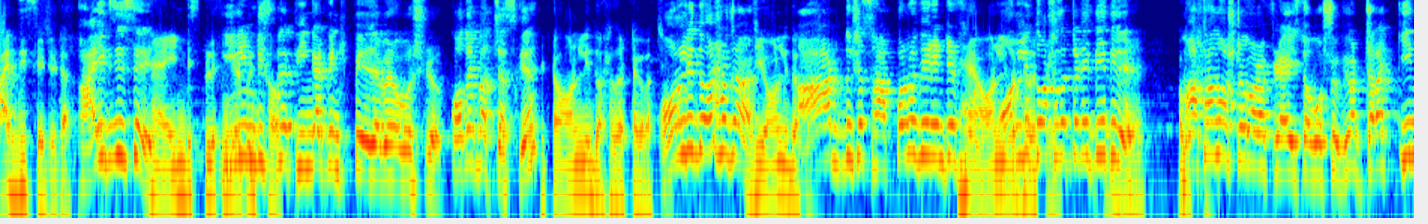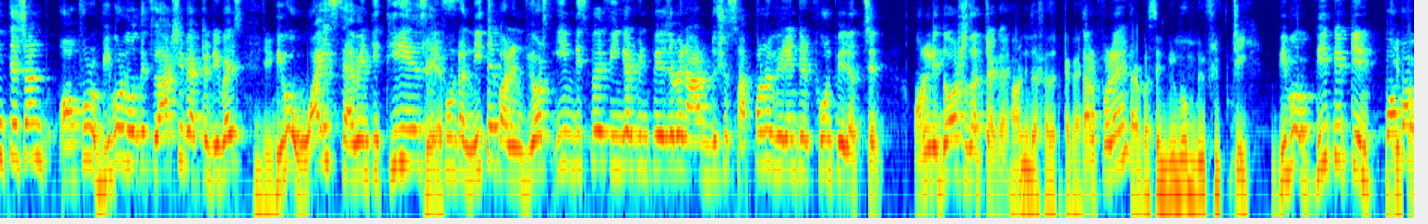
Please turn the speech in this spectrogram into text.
ফাইভ জি সেট এটা। ফাইভ জি সে হ্যাঁ in display in display fingerprint পেয়ে যাবেন অবশ্য কতই পাচ্ছে আজকে? এটা অনলি দশ হাজার টাকা পাচ্ছে। অনলি দশ হাজার? জি, only 10,000 আট দুশো ছাপ্পান্ন ভেরিয়েন্টের ফোন অনলি দশ হাজার টাকায়। দিয়ে দিলেন হ্যাঁ, অবশ্যই। মাথা নষ্ট করার প্রাইস অবশ্যই ভিউয়ার যারা কিনতে চান অপর ভিভোর মধ্যে ফ্ল্যাগশিপ একটা device Vivo Y seventy three S এই. ফোনটা নিতে পারেন ভিউয়ার্স ইন ডিসপ্লে ফিঙ্গারপ্রিন্ট পেয়ে যাবেন আর দুশো ছাপ্পান্ন ভেরিয়েন্টের ফোন পেয়ে যাচ্ছেন অনলি দশ হাজার টাকায়। অনলি দশ হাজার টাকায়। তারপরে? তারপর Vivo B fifty Vivo V fifteen pop up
